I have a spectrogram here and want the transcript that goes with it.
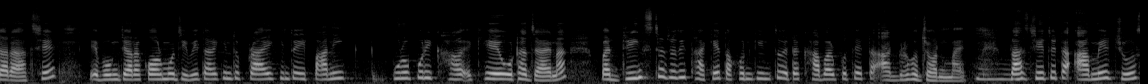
যারা আছে এবং যারা কর্মজীবী তারা কিন্তু প্রায় কিন্তু এই পানি পুরোপুরি খা- খেয়ে ওঠা যায় না। বা ড্রিঙ্কসটা যদি থাকে তখন কিন্তু এটা খাবার প্রতি একটা আগ্রহ জন্মায়। প্লাস যেহেতু এটা আমের জুস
